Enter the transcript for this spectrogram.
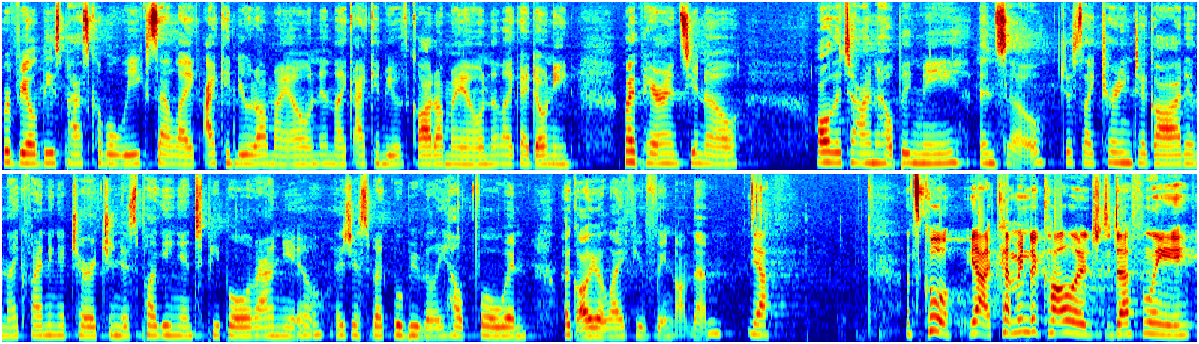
revealed these past couple weeks that like I can do it on my own and like I can be with God on my own and like I don't need my parents, you know, all the time helping me. And so just like turning to God and like finding a church and just plugging into people around you is just like will be really helpful when like all your life you've leaned on them. Yeah. That's cool. Yeah, coming to college definitely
